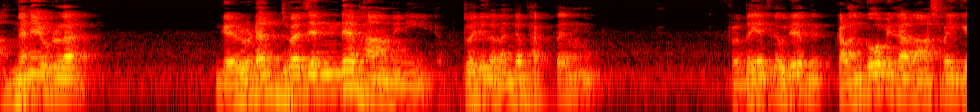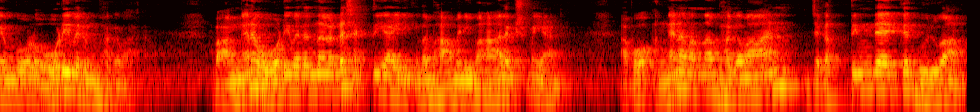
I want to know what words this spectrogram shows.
അങ്ങനെയുള്ള ഗരുഡധ്വജന്റെ ഭാമിനി ത്വരിതം എന്റെ ഭക്തൻ ഹൃദയത്തിൽ ഒരു കളങ്കവുമില്ലാതെ ആശ്രയിക്കുമ്പോൾ ഓടി വരും ഭഗവാൻ. അപ്പം അങ്ങനെ ഓടി വരുന്നവരുടെ ശക്തിയായിരിക്കുന്ന ഭാമിനി മഹാലക്ഷ്മിയാണ്. അപ്പോൾ അങ്ങനെ വന്ന ഭഗവാൻ ജഗത്തിന്റെയൊക്കെ ഗുരുവാണ്.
